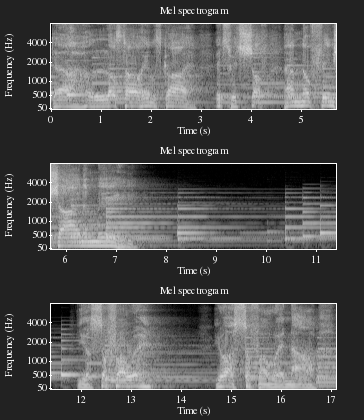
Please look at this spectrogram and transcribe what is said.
There, a lost star in the sky, it's switched off and nothing shine in me. You're so far away, you are so far away now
